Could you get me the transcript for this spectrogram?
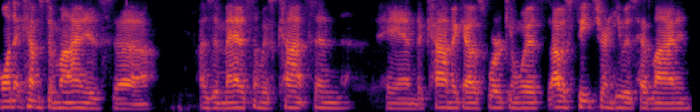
one that comes to mind is uh, I was in Madison, Wisconsin and the comic I was working with, I was featuring, he was headlining.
